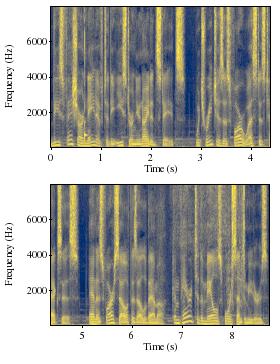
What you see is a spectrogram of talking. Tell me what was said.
These fish are native to the eastern United States, which reaches as far west as Texas, and as far south as Alabama. Compared to the male's 4 centimeters,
